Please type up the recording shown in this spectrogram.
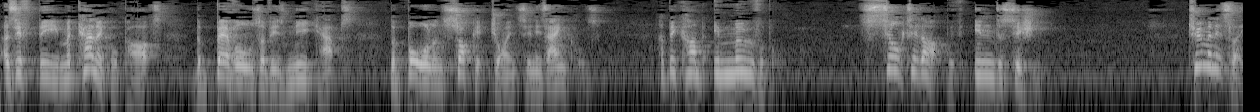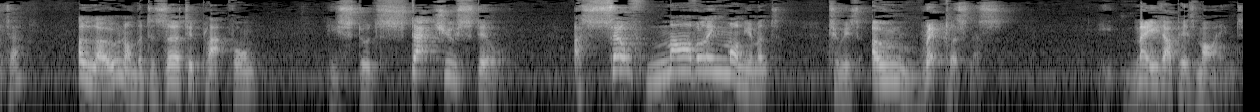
as if the mechanical parts, the bevels of his kneecaps, the ball and socket joints in his ankles, had become immovable, silted up with indecision. Two minutes later, alone on the deserted platform, he stood statue still, a self marvelling monument to his own recklessness. Made up his mind.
